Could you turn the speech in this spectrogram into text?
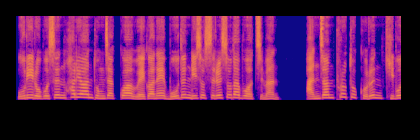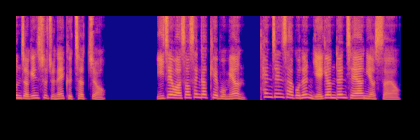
우리 로봇은 화려한 동작과 외관에 모든 리소스를 쏟아부었지만 안전 프로토콜은 기본적인 수준에 그쳤죠. 이제 와서 생각해보면 텐진 사고는 예견된 재앙이었어요.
